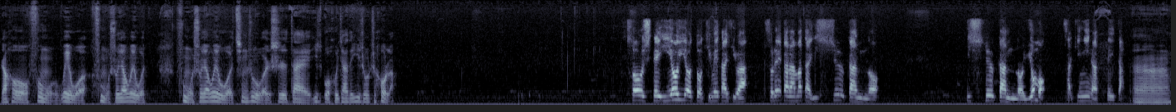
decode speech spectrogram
然后父母为我，父母说要为我，父母说要为我庆祝，而是在一我回家的一周之后了。そうしていよいよと決めた日は、それからまた1週間の、1週間の夜も先になっていた。嗯，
